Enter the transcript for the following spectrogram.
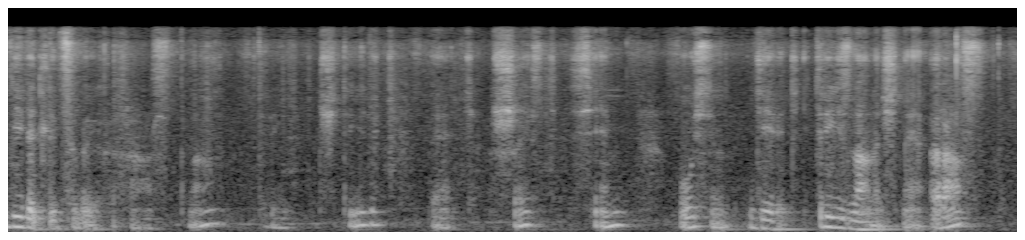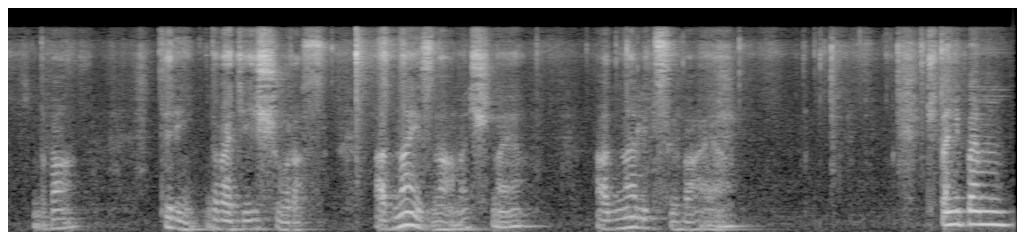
девять лицевых, раз, два, три, четыре, пять, шесть, семь, восемь, девять. Три изнаночные. Раз, два, три. Давайте еще раз. Одна изнаночная, одна лицевая. Что-то не пойму.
